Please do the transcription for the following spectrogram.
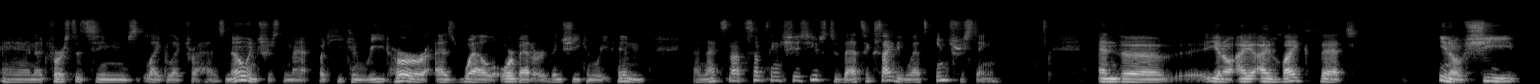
And at first it seems like Elektra has no interest in Matt, but he can read her as well or better than she can read him. And that's not something she's used to. That's exciting. That's interesting. And the, you know, I, I like that, you know, she,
